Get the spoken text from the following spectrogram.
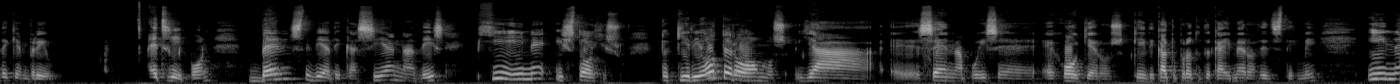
Δεκεμβρίου. Έτσι λοιπόν, μπαίνεις στη διαδικασία να δεις ποιοι είναι οι στόχοι σου. Το κυριότερο όμως για ε, σένα που είσαι εγώ καιρός και ειδικά του πρώτου δεκαημέρου αυτή τη στιγμή, είναι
